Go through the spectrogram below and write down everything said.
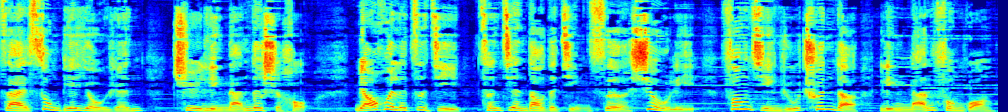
在送别友人去岭南的时候，描绘了自己曾见到的景色秀丽、风景如春的岭南风光，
